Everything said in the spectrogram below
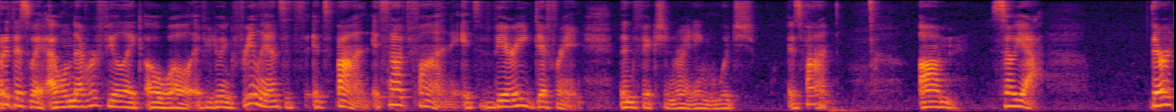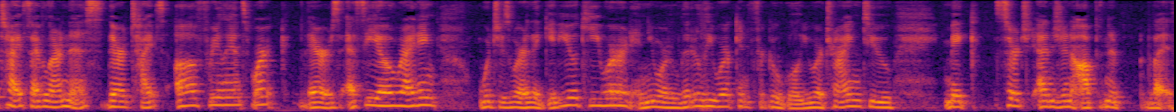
put it this way, I will never feel like, oh well, if you're doing freelance, it's it's fun. It's not fun. It's very different than fiction writing, which is fun. Um, so yeah, there are types, I've learned this, there are types of freelance work. There's SEO writing, which is where they give you a keyword and you are literally working for Google. You are trying to make search engine up, but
